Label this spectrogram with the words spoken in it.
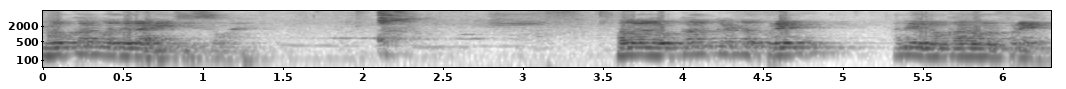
लोकांमध्ये राहायची सवय मला लोकांकडनं प्रेम आणि लोकांवर प्रेम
